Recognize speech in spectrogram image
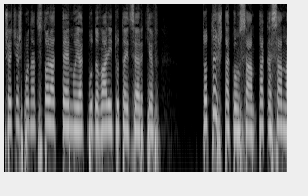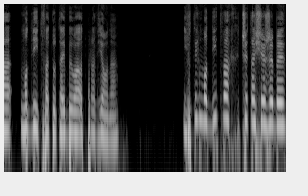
Przecież ponad 100 lat temu, jak budowali tutaj cerkiew, to też sam, taka sama modlitwa tutaj była odprawiona. I w tych modlitwach czyta się, żeby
